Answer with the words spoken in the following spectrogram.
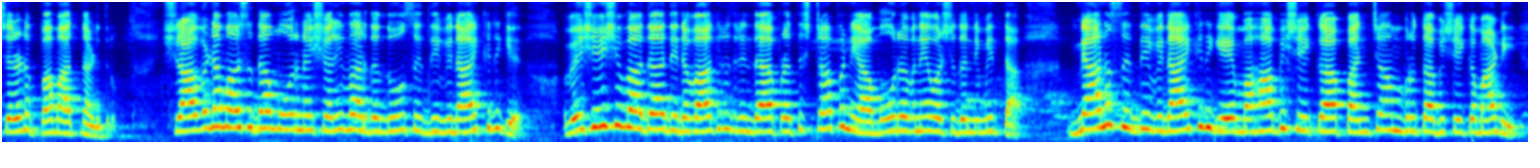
ಶರಣಪ್ಪ ಮಾತನಾಡಿದರು. ಶ್ರಾವಣ ಮಾಸದ ಮೂರನೇ ಶನಿವಾರದಂದು ಸಿದ್ಧಿ ವಿನಾಯಕನಿಗೆ ವಿಶೇಷವಾದ ದಿನವಾಗಿರುವುದರಿಂದ ಪ್ರತಿಷ್ಠಾಪನೆಯ ಮೂರನೇ ವರ್ಷದ ನಿಮಿತ್ತ ಜ್ಞಾನ ಜ್ಞಾನಸಿದ್ಧಿ ವಿನಾಯಕನಿಗೆ ಮಹಾಭಿಷೇಕ, ಪಂಚಾಮೃತ ಅಭಿಷೇಕ ಮಾಡಿ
